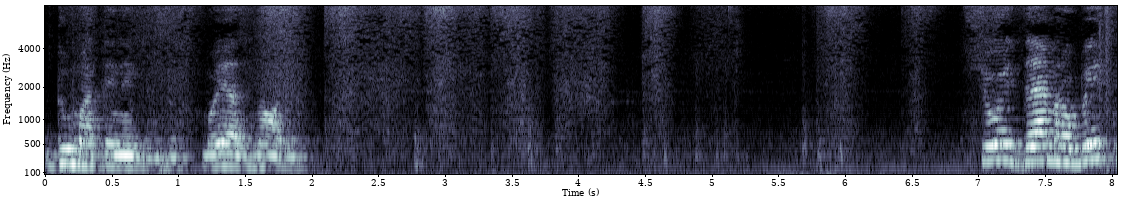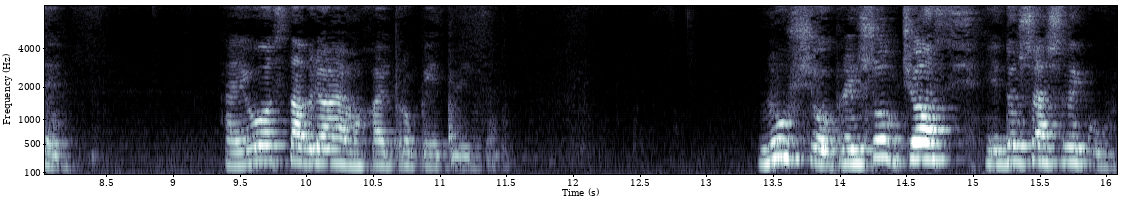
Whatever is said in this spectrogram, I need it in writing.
думати не буду, бо я знаю. Все, йдемо робити. Хай його оставляємо, хай пропитується. Ну що, прийшов час і до шашлику.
